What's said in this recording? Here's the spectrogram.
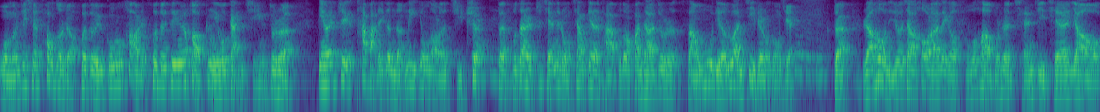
我们这些创作者会对于公众号、会对订阅号更有感情？就是因为这他把这个能力用到了极致，对不再是之前那种像电视台不断换台，就是散无目的的乱记这种东西。对对对，对，然后你就像后来那个服务号，不是前几天要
